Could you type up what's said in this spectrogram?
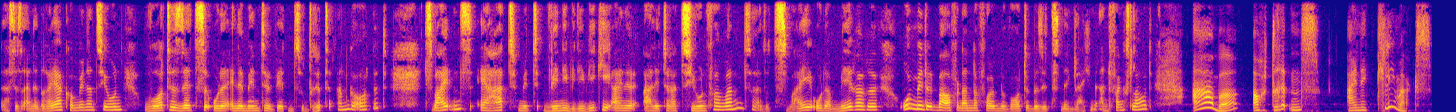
Das ist eine Dreierkombination. Worte, Sätze oder Elemente werden zu dritt angeordnet. Zweitens, er hat mit Veni Vidi Vici eine Alliteration verwandt, also zwei oder mehrere unmittelbar aufeinanderfolgende Worte besitzen den gleichen Anfangslaut. Aber auch drittens eine Klimax.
